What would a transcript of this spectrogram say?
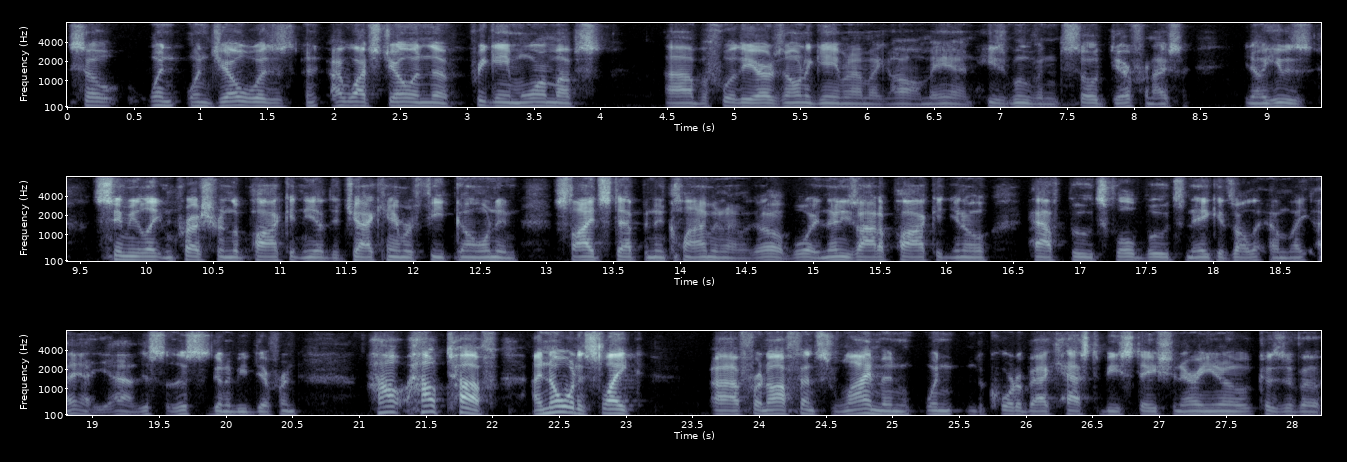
So when when Joe was, I watched Joe in the pregame warmups uh, before the Arizona game, and I'm like, oh man, he's moving so different. I, you know, he was simulating pressure in the pocket, and he had the jackhammer feet going and slide stepping and climbing. And I'm like, oh boy, and then he's out of pocket, you know, half boots, full boots, nakeds, all that. I'm like, yeah, yeah, this this is going to be different. How how tough? I know what it's like uh, for an offensive lineman when the quarterback has to be stationary, you know, because of a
